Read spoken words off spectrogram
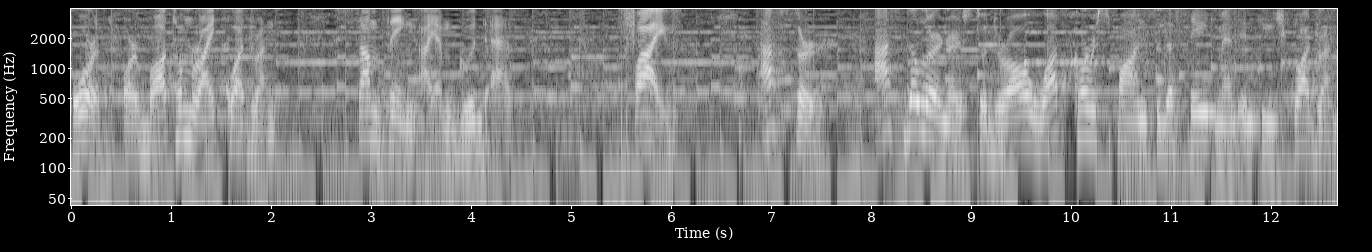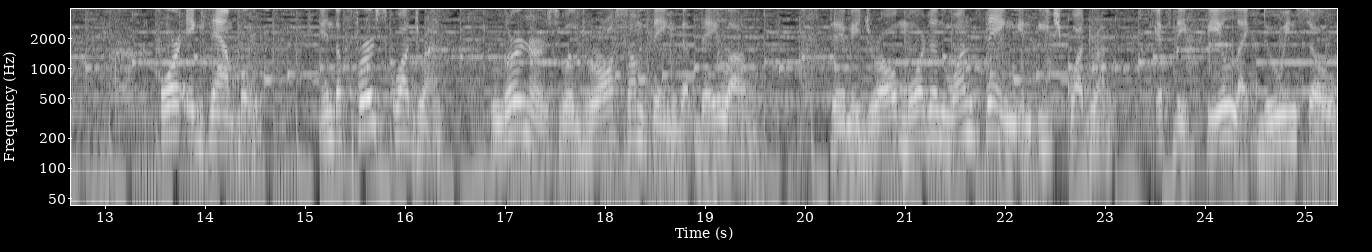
Fourth or bottom right quadrant, something I am good at. 5. After, ask the learners to draw what corresponds to the statement in each quadrant. For example, in the first quadrant, learners will draw something that they love. They may draw more than one thing in each quadrant if they feel like doing so.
